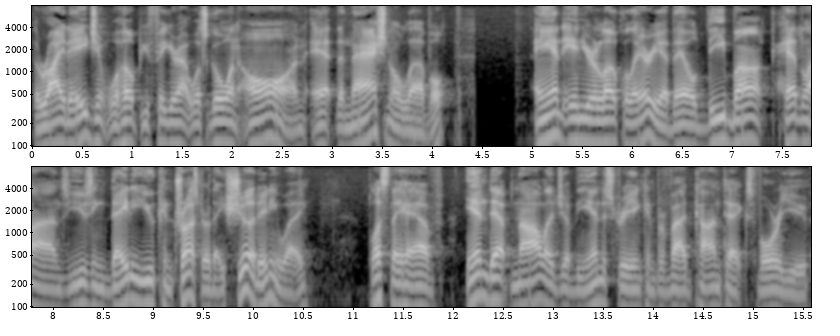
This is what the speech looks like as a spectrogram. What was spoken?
The right agent will help you figure out what's going on at the national level and in your local area. They'll debunk headlines using data you can trust, or they should anyway. Plus, they have in depth knowledge of the industry and can provide context for you.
